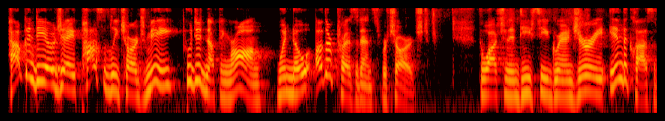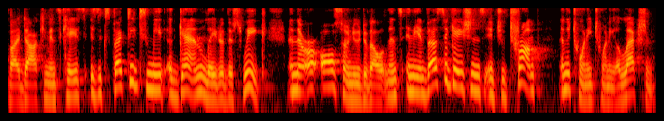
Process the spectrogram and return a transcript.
how can DOJ possibly charge me, who did nothing wrong, when no other presidents were charged? The Washington, D.C. grand jury in the classified documents case is expected to meet again later this week. And there are also new developments in the investigations into Trump and the 2020 election.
